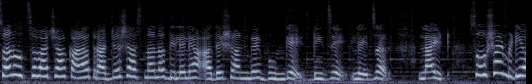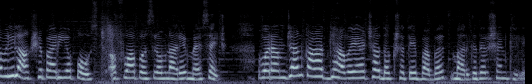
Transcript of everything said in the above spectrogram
सण उत्सवाच्या काळात राज्य शासनानं दिलेल्या आदेशान्वये भुंगे डीजे लेझर लाइट सोशल मीडियावरील आक्षेपार्ह पोस्ट अफवा पसरवणारे मेसेज व रमजान काळात घ्यावयाच्या दक्षतेबाबत मार्गदर्शन केले.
